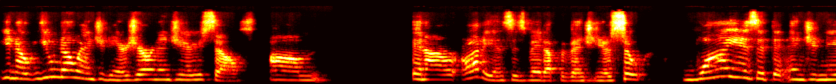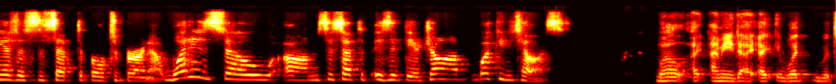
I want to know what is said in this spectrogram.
you know, you know engineers, you're an engineer yourself. Um, and our audience is made up of engineers. So why is it that engineers are susceptible to burnout? What is so um, susceptible? Is it their job? What can you tell us? Well, I, I mean, I, I, what what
